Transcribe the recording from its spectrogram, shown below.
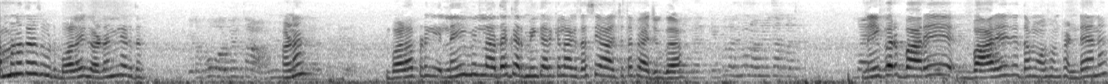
ਅਮਨ ਤੇਰਾ ਸੂਟ ਬਾਲਾ ਹੀ ਗਾੜਾ ਨਹੀਂ ਲੱਗਦਾ। ਹਨਾ? ਬਾਲਾ ਪੜ ਨਹੀਂ ਮੈਨੂੰ ਲੱਗਦਾ ਗਰਮੀ ਕਰਕੇ ਲੱਗਦਾ ਸਿਆਲ ਚ ਤਾਂ ਪੈ ਜਾਊਗਾ। ਹੁਣ ਨਹੀਂ ਪਰ ਬਾਰੇ ਬਾਰੇ ਜਿੱਦਾਂ ਮੌਸਮ ਠੰਡਾ ਹੈ ਨਾ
